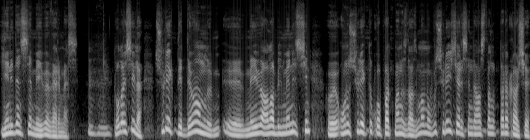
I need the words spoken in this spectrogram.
yeniden size meyve vermez. Hı hı. Dolayısıyla sürekli devamlı e, meyve alabilmeniz için e, onu sürekli kopartmanız lazım. Ama bu süre içerisinde hastalıklara karşı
